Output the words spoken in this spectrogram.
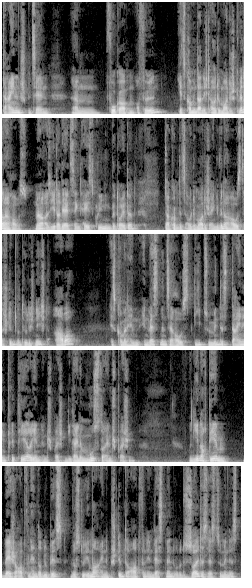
deinen speziellen ähm, Vorgaben erfüllen. Jetzt kommen da nicht automatisch Gewinner heraus. Ne? Also jeder, der jetzt denkt, hey, Screening bedeutet, da kommt jetzt automatisch ein Gewinner heraus, das stimmt natürlich nicht, aber es kommen Investments heraus, die zumindest deinen Kriterien entsprechen, die deinem Muster entsprechen. Und je nachdem, welche Art von Händler du bist, wirst du immer eine bestimmte Art von Investment, oder du solltest es zumindest,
